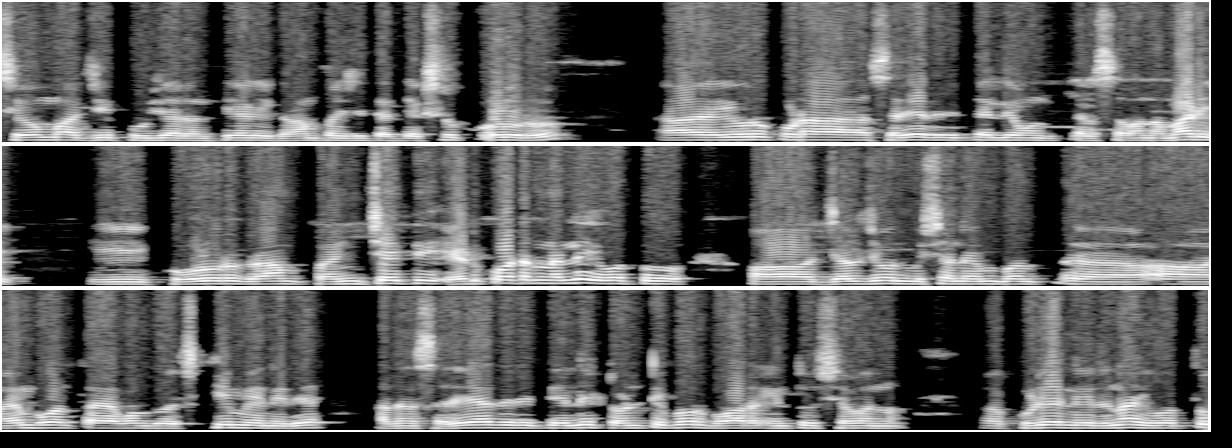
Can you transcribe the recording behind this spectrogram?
ಶಿವಮಾಜಿ ಪೂಜಾರ್ ಪೂಜಾರ್ ಅಂತೇಳಿ ಗ್ರಾಮ ಪಂಚಾಯತ್ ಅಧ್ಯಕ್ಷರು ಕೋಳೂರು ಇವರು ಕೂಡ ಸರಿಯಾದ ರೀತಿಯಲ್ಲಿ ಒಂದು ಕೆಲಸವನ್ನ ಮಾಡಿ ಈ ಕೋಳೂರು ಗ್ರಾಮ ಪಂಚಾಯತಿ ಹೆಡ್ ಕ್ವಾರ್ಟರ್ನಲ್ಲಿ ಇವತ್ತು ಜಲಜೀವನ್ ಜಲ್ ಜೀವನ್ ಮಿಷನ್ ಎಂಬಂತ ಎಂಬುವಂತ ಒಂದು ಸ್ಕೀಮ್ ಏನಿದೆ ಅದನ್ನು ಸರಿಯಾದ ರೀತಿಯಲ್ಲಿ twenty four bar into seven ಕುಡಿಯೋ ನೀರಿನ ಇವತ್ತು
